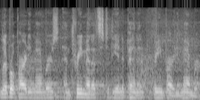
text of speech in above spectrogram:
Liberal Party members, and 3 minutes to the independent Green Party member.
